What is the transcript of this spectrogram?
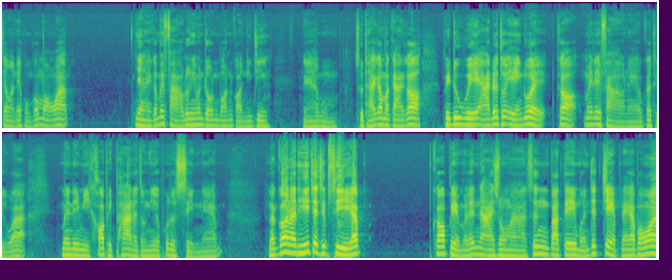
จังหวะนี้ผมก็มองว่า ยังไงก็ไม่ฟาวเรื่องนี้มันโดนบอลก่อนจริงๆนะครับผมสุดท้ายกรรมการก็ไปดู VAR ด้วยตัวเองด้วย ก็ไม่ได้ฟาวนะครับก็ถือว่าไม่ได้มีข้อผิดพลาดอะไรตรงนี้กับผู้ตัดสินนะครับแล้วก็นาที 74 ครับ ก็เปลี่ยนมาเล่นนายลงมา ซึ่งปาเต้เหมือนจะเจ็บนะครับ เพราะว่า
